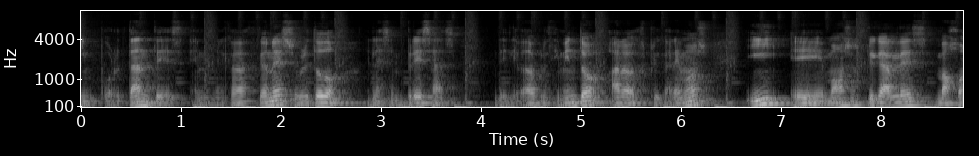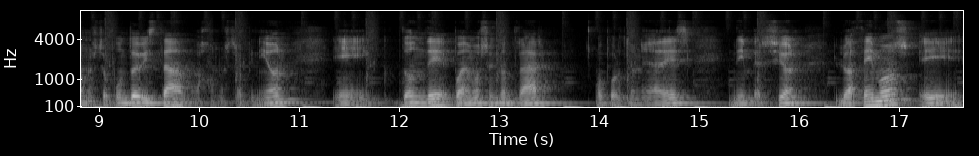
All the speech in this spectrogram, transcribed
importantes en el mercado de acciones, sobre todo en las empresas de elevado crecimiento, ahora lo explicaremos y eh, vamos a explicarles bajo nuestro punto de vista, bajo nuestra opinión, eh, dónde podemos encontrar oportunidades de inversión. Lo hacemos eh,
